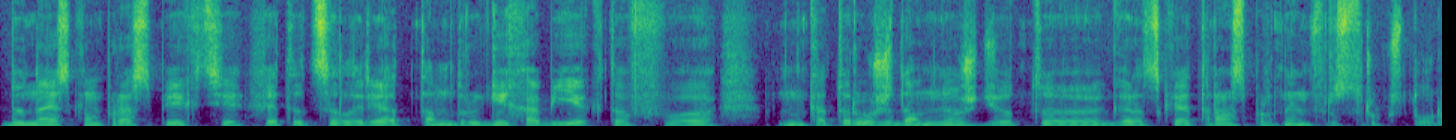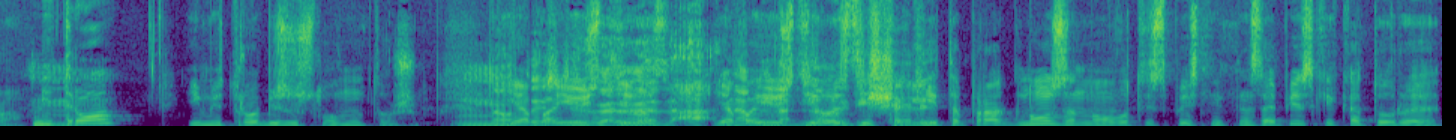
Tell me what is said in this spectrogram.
Дунайском проспекте. Это целый ряд там других объектов, э, которые уже давно ждет э, городская транспортная инфраструктура. Метро? И метро, безусловно, тоже. Но, я боюсь есть, сделать, а, я нам, боюсь нам, сделать нам здесь какие-то прогнозы, но вот из пояснительной записки, которая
